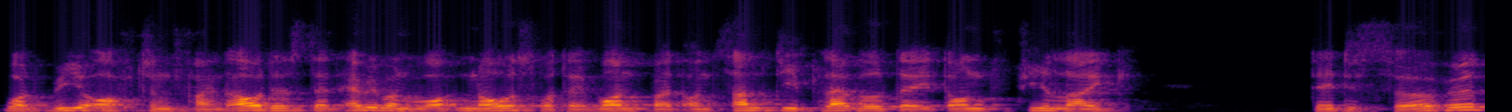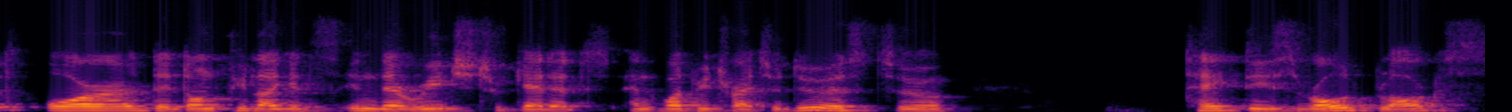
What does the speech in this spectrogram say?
what we often find out is that everyone wa- knows what they want but on some deep level they don't feel like they deserve it or they don't feel like it's in their reach to get it. And what we try to do is to take these roadblocks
